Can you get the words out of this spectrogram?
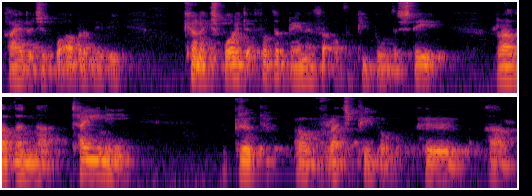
hydrogen, whatever it may be, can exploit it for the benefit of the people of the state, rather than that tiny group of rich people who are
